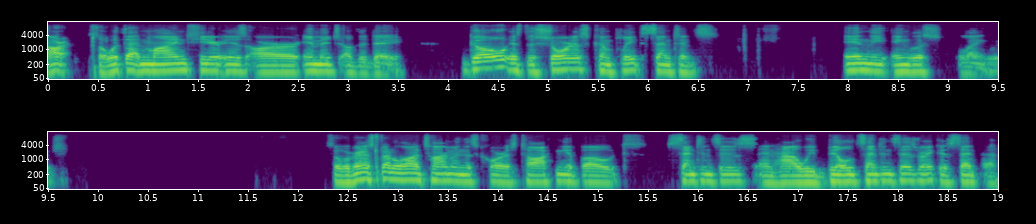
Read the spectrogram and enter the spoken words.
All right, so with that in mind, here is our image of the day. Go is the shortest complete sentence in the English language. So we're going to spend a lot of time in this course talking about sentences and how we build sentences, right? Because sent, uh,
